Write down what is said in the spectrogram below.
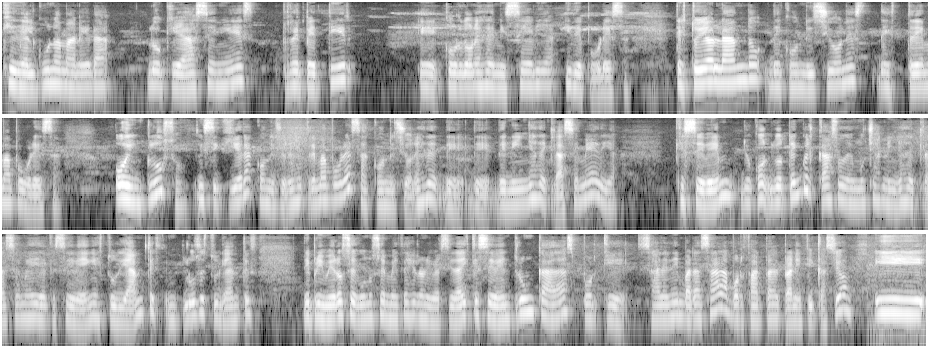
que de alguna manera lo que hacen es repetir eh, cordones de miseria y de pobreza. Te estoy hablando de condiciones de extrema pobreza o incluso ni siquiera condiciones de extrema pobreza, condiciones de, de, de, niñas de clase media que se ven, yo, yo tengo el caso de muchas niñas de clase media que se ven estudiantes, incluso estudiantes de primero o segundo semestre de la universidad y que se ven truncadas porque salen embarazadas por falta de planificación. Y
